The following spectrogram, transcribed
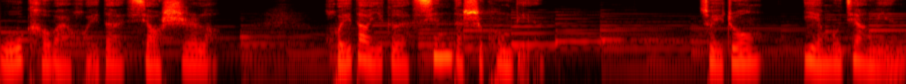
无可挽回的消失了。回到一个新的时空点，最终夜幕降临，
